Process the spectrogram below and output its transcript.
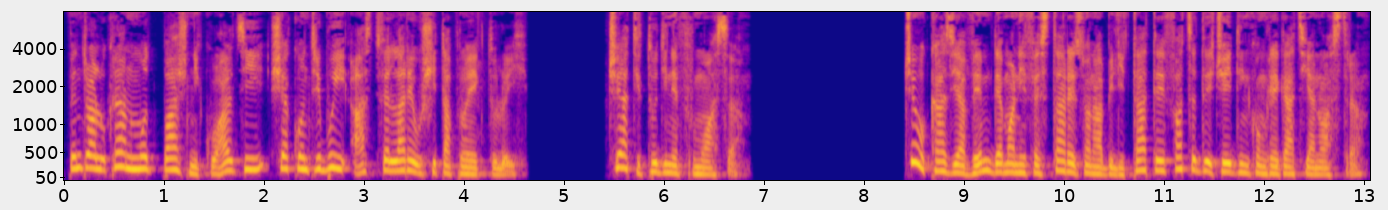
pentru a lucra în mod pașnic cu alții și a contribui astfel la reușita proiectului. Ce atitudine frumoasă! Ce ocazie avem de a manifesta rezonabilitate față de cei din congregația noastră?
